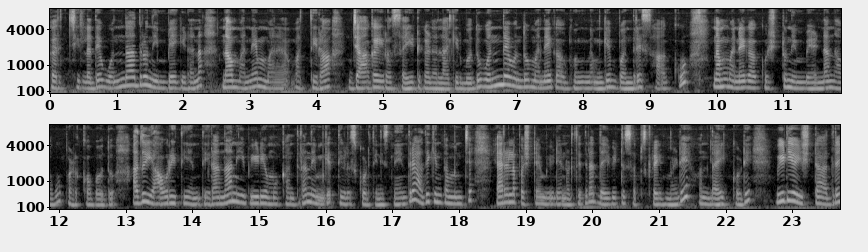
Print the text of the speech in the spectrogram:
ಖರ್ಚಿಲ್ಲದೆ ಒಂದಾದರೂ ನಿಂಬೆ ಗಿಡನ ನಾವು ಮನೆ ಮ, ಹತ್ತಿರ ಜಾಗ ಇರೋ ಸೈಟ್ಗಳಲ್ಲಾಗಿರ್ಬೋದು, ಒಂದೇ ಒಂದು ಮನೆಗಾಗುವಂಗೆ ನಮಗೆ ಬಂದರೆ ಸಾಕು. ನಮ್ಮ ಮನೆಗಾಗುವಷ್ಟು ನಿಂಬೆಹಣ್ಣ ನಾವು ಪಡ್ಕೋಬೋದು. ಅದು ಯಾವ ರೀತಿ ಅಂತೀರಾ ನಾನು ಈ ವಿಡಿಯೋ ಮುಖಾಂತರ ನಿಮಗೆ ತಿಳಿಸ್ಕೊಡ್ತೀನಿ ಸ್ನೇಹಿತರೆ. ಅದಕ್ಕಿಂತ ಮುಂಚೆ ಯಾರೆಲ್ಲ ಫಸ್ಟ್ ಟೈಮ್ ವಿಡಿಯೋ ದಯವಿಟ್ಟು ಸಬ್ಸ್ಕ್ರೈಬ್ ಮಾಡಿ, ಒಂದು ಲೈಕ್ ಕೊಡಿ. ವಿಡಿಯೋ ಇಷ್ಟ ಆದರೆ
